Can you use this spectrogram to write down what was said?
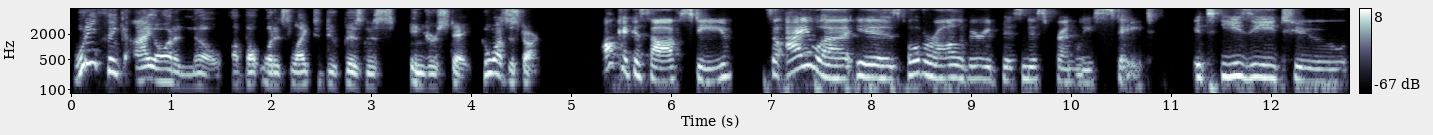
What do you think I ought to know about what it's like to do business in your state? Who wants to start? I'll kick us off, Steve. So, Iowa is overall a very business friendly state. It's easy to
